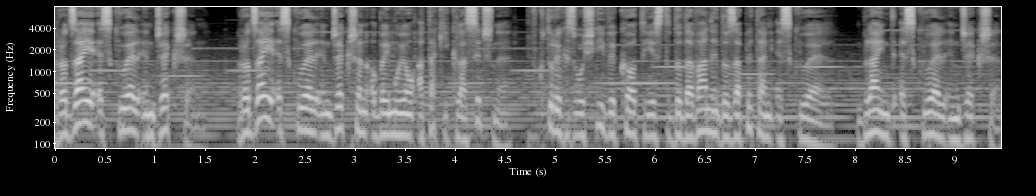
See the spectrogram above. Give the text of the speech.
Rodzaje SQL Injection Rodzaje SQL Injection obejmują ataki klasyczne, w których złośliwy kod jest dodawany do zapytań SQL, Blind SQL Injection,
